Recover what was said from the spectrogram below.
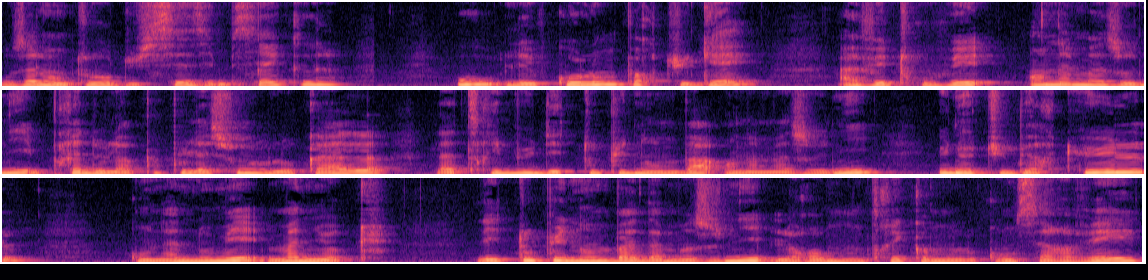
aux alentours du XVIe siècle, où les colons portugais avaient trouvé en Amazonie, près de la population locale, la tribu des Tupinamba en Amazonie, une tubercule qu'on a nommée manioc. Les Tupinamba d'Amazonie leur ont montré comment le conserver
